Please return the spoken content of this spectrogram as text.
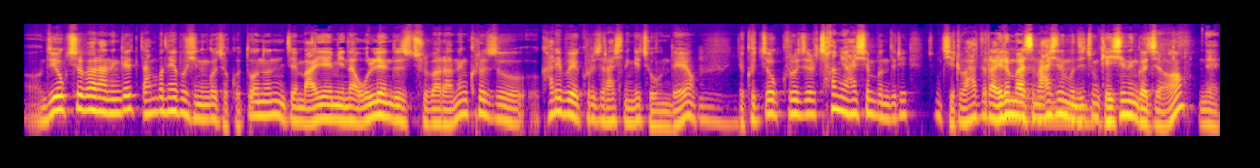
어, 뉴욕 출발하는 게 한번 해보시는 거 좋고 또는 이제 마이애미나 올랜도에서 출발하는 크루즈 카리브해 크루즈를 하시는 게 좋은데요. 음. 그쪽 크루즈를 처음에 하신 분들이 좀 지루하더라 이런 말씀을 하시는 분들이 좀 계시는 거죠. 네,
